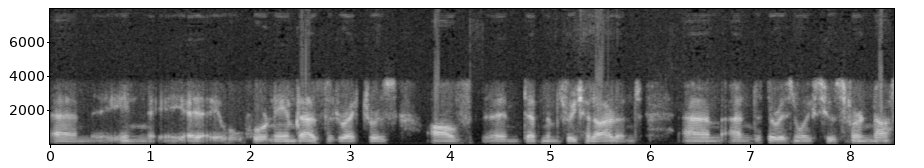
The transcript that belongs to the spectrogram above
um, in uh, who are named as the directors of um, Debenhams Retail Ireland. Um, and there is no excuse for not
